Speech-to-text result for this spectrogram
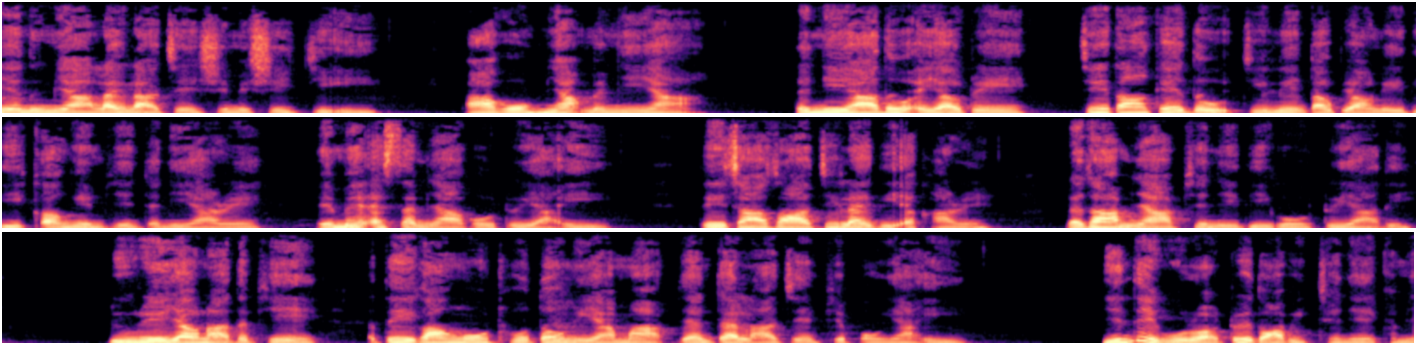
ရန်သူများလိုက်လာခြင်းရှိမရှိကြည့်၏ဘာကိုမျှမမြင်ရ တနေရာသို့အရောက်တွင်ကြေးသားကဲ့သို့ကြည်လင်တောက်ပြောင်နေသည့်ကောင်းကင်ပြင်တနေရာတွင်မမဲအဆက်များကိုတွေ့ရ၏တေချာစွာကြည့်လိုက်သည့်အခါတွင်လက်ဒများဖြစ်နေသည်ကိုတွေ့ရသည်လူတွေရောက်လာသဖြင့်အသေးကောင်ကိုထိုးတုံနေရမှပြန်တက်လာခြင်းဖြစ်ပုံရ၏မြင်းတွေကိုတော့တွေ့သွားပြီထင်တယ်ခမ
